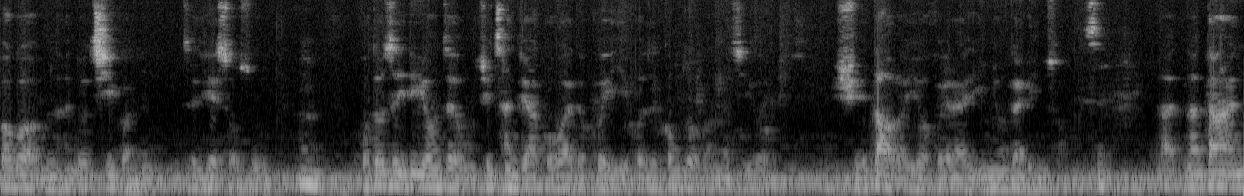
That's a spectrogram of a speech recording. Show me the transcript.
包括我们很多气管的这些手术，嗯我都是利用这种去参加国外的会议或者是工作坊的机会，学到了以后回来应用在临床。是，那那当然，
